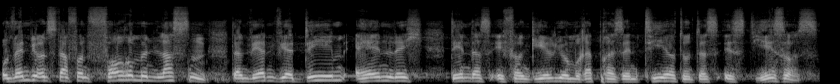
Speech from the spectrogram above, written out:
Und wenn wir uns davon formen lassen, dann werden wir dem ähnlich, den das Evangelium repräsentiert, und das ist Jesus.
